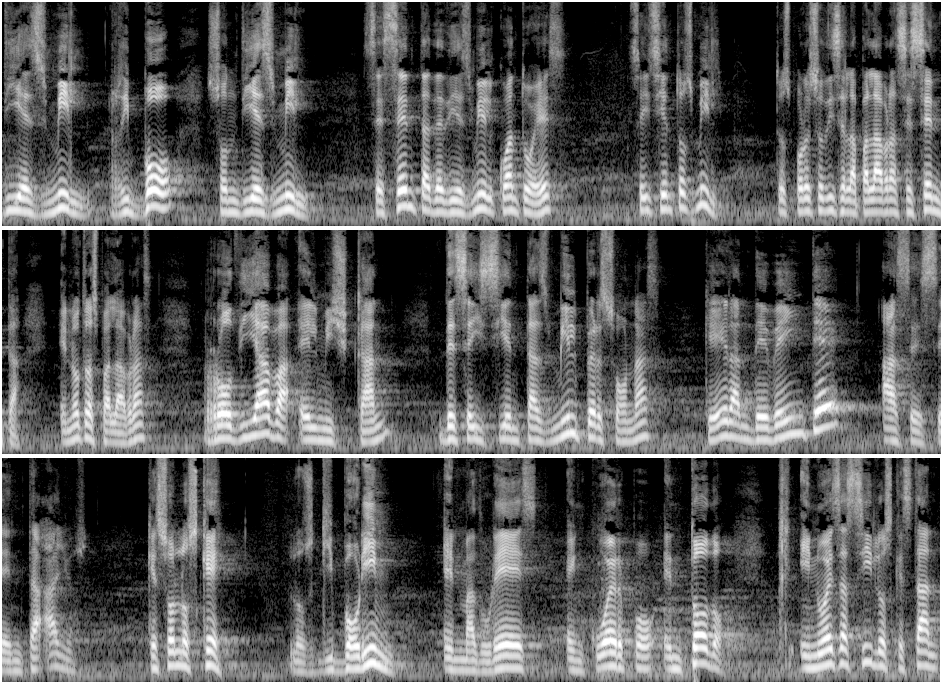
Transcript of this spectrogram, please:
10 mil. Ribó son 10 mil. 60 de 10 mil, ¿cuánto es? 600 mil. Entonces por eso dice la palabra 60. En otras palabras, rodeaba el Mishkan de 600 mil personas que eran de 20 a 60 años, que son los que, los giborim, en madurez, en cuerpo, en todo. Y no es así los que están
